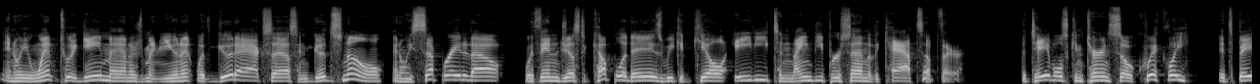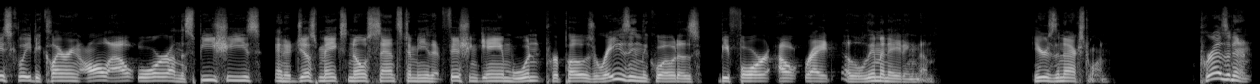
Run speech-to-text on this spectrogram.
and we went to a game management unit with good access and good snow and we separated out, within just a couple of days we could kill 80 to 90% of the cats up there. The tables can turn so quickly, it's basically declaring all out war on the species, and it just makes no sense to me that Fish and Game wouldn't propose raising the quotas before outright eliminating them. Here's the next one. President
